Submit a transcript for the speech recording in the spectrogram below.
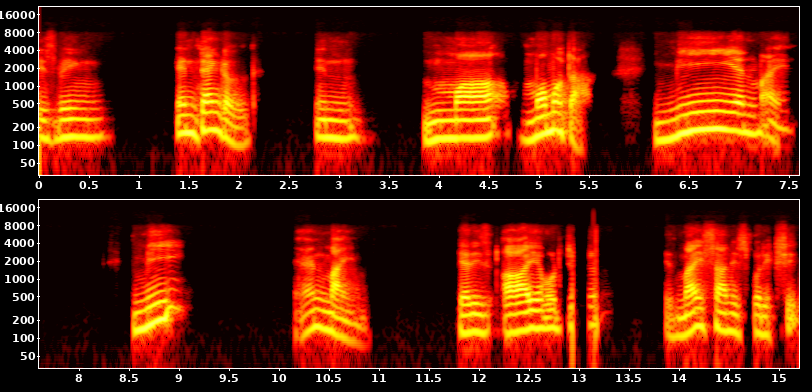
is being entangled in ma me and mine. Me and mine. There is I am Arjuna, my son is Parikshit,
